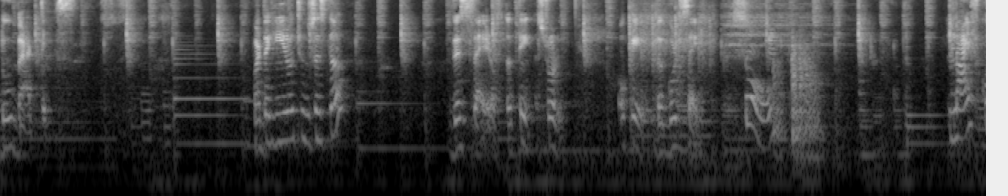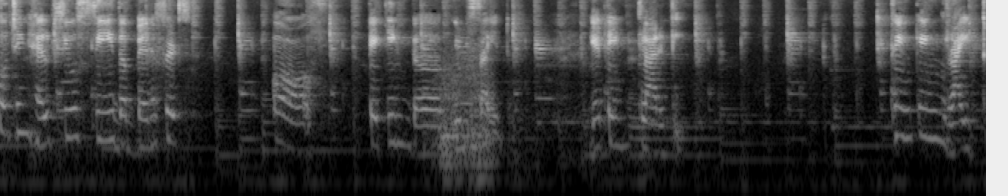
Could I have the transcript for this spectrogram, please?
do bad things. But the hero chooses the this side of the thing story. Okay the good side so life coaching helps you see the benefits of taking the good side getting clarity thinking right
